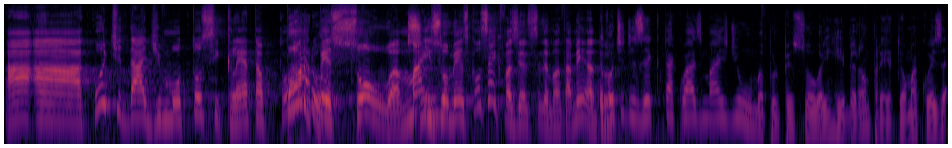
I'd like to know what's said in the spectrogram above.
A, a quantidade de motocicleta por Claro. pessoa, mais Sim. ou menos, consegue fazer esse levantamento? Eu vou te dizer que tá quase mais de uma por pessoa em Ribeirão Preto. É uma coisa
